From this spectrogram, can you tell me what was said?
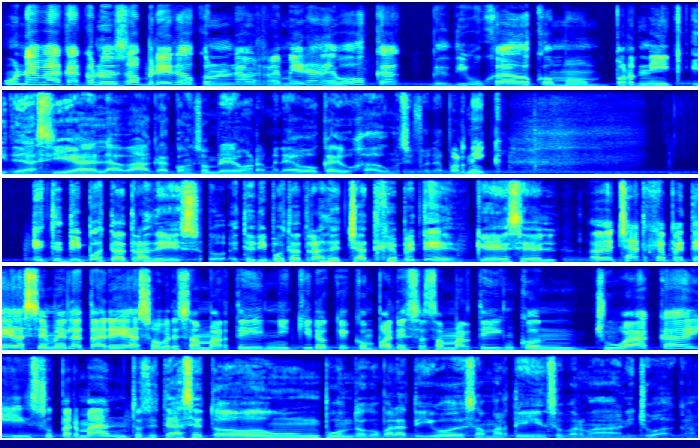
una vaca con un sombrero con una remera de boca dibujado como por Nick, y te hacía la vaca con sombrero con remera de boca dibujado como si fuera por Nick. Este tipo está atrás de eso. Este tipo está atrás de ChatGPT, que es el "Eh, ChatGPT, haceme la tarea sobre San Martín y quiero que compares a San Martín con Chewbacca y Superman. Entonces te hace todo un punto comparativo de San Martín, Superman y Chewbacca.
